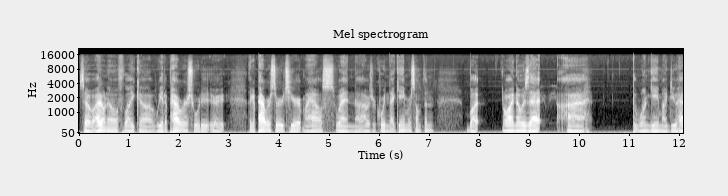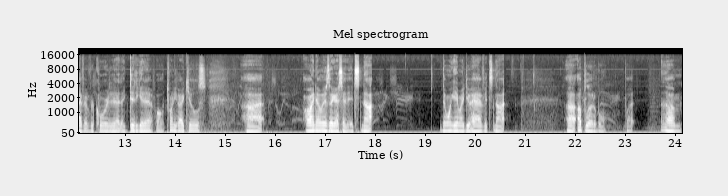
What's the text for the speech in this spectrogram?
So I don't know if like uh, we had a power shortage or like a power surge here at my house when uh, I was recording that game or something. But all I know is that uh, the one game I do have it recorded I did get a well 25 kills. Uh, all I know is, like I said, it's not the one game I do have. It's not uh, uploadable, but um,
